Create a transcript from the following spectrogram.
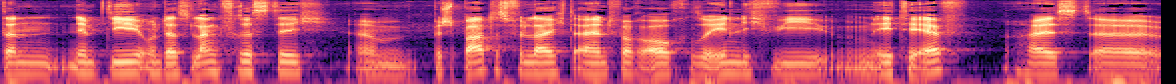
dann nehmt die und das langfristig, ähm, bespart es vielleicht einfach auch so ähnlich wie ein ETF. Heißt, äh,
